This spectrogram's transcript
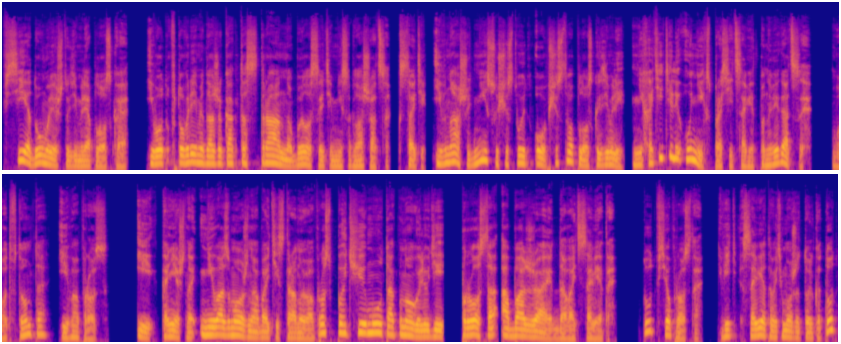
все думали, что Земля плоская. И вот в то время даже как-то странно было с этим не соглашаться. Кстати, и в наши дни существует общество плоской Земли. Не хотите ли у них спросить совет по навигации? Вот в том-то и вопрос. И, конечно, невозможно обойти стороной вопрос, почему так много людей просто обожает давать советы. Тут все просто. Ведь советовать может только тот,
